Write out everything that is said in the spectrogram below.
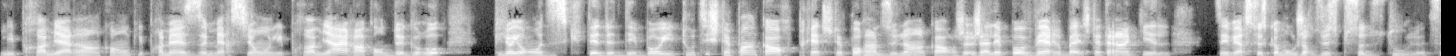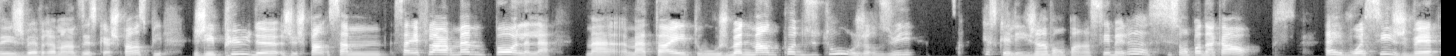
les premières rencontres, les premières immersions, les premières rencontres de groupe. Puis là, on discutait de débats et tout. Tu sais, je n'étais pas encore prête, je n'étais pas rendue là encore. Je n'allais pas verbal, j'étais tranquille. Tu sais, versus comme aujourd'hui, c'est plus ça du tout. Là. Tu sais, je vais vraiment dire ce que je pense. Puis j'ai plus de. Je, pense, ça ça effleure même pas ma, ma, tête ou je me demande pas du tout aujourd'hui qu'est-ce que les gens vont penser? Mais ben là, s'ils sont pas d'accord, hey, voici, je vais,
